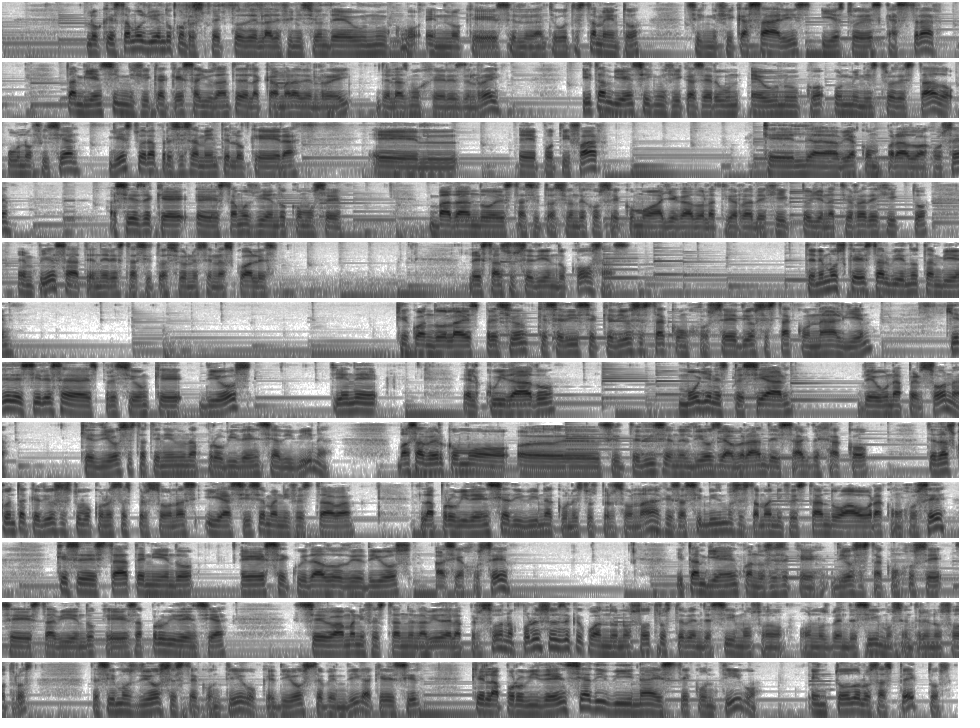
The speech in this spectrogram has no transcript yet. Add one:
Lo que estamos viendo con respecto de la definición de eunuco en lo que es el Antiguo Testamento significa saris y esto es castrar. También significa que es ayudante de la cámara del rey, de las mujeres del rey y también significa ser un eunuco, un ministro de Estado, un oficial. Y esto era precisamente lo que era el eh, Potifar, que él había comprado a José. Así es de que eh, estamos viendo cómo se va dando esta situación de José, cómo ha llegado a la tierra de Egipto y en la tierra de Egipto empieza a tener estas situaciones en las cuales le están sucediendo cosas tenemos que estar viendo también que cuando la expresión que se dice que Dios está con José, Dios está con alguien, quiere decir esa expresión que Dios tiene el cuidado muy en especial de una persona, que Dios está teniendo una providencia divina. Vas a ver cómo eh, si te dicen el Dios de Abraham, de Isaac, de Jacob, te das cuenta que Dios estuvo con estas personas y así se manifestaba la providencia divina con estos personajes. Asimismo se está manifestando ahora con José, que se está teniendo ese cuidado de Dios hacia José. Y también cuando se dice que Dios está con José, se está viendo que esa providencia se va manifestando en la vida de la persona. Por eso es de que cuando nosotros te bendecimos o, nos bendecimos entre nosotros, decimos Dios esté contigo, que Dios te bendiga, quiere decir que la providencia divina esté contigo en todos los aspectos.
